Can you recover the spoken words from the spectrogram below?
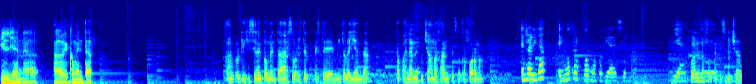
Iliana, ¿algo que comentar? Algo que quisieran comentar sobre este, este mito leyenda. Capaz la han escuchado más antes, de otra forma. En realidad, en otra forma podría decirlo. Bien. ¿Cuál es la forma eh, que has escuchado?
